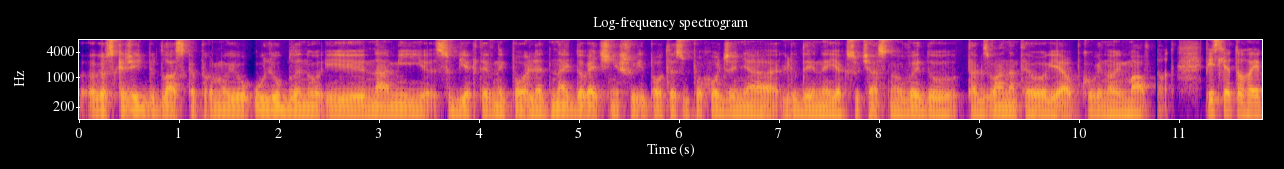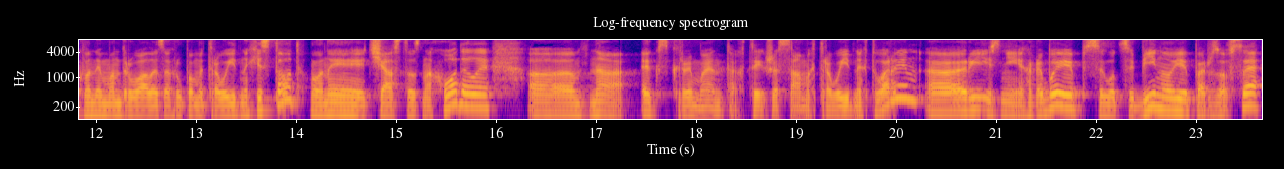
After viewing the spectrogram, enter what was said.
розкажіть, будь ласка, про мою улюблену і, на мій суб'єктивний погляд, найдоречнішу гіпотезу походження людини як сучасного виду, так звана теорія обкуреної мавпи. Після того, як вони мандрували за групами травоїдних істот, вони часто знаходили е, на екскрементах тих же самих травоїдних тварин е, різні гриби, псилоцибінові, перш за все,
